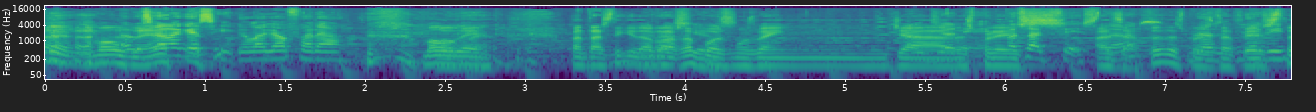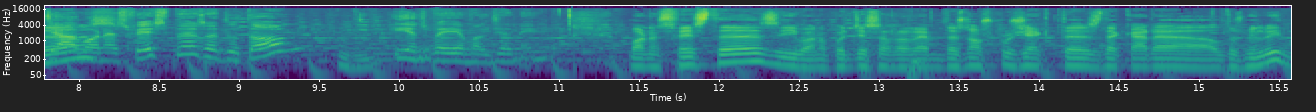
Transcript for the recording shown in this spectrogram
molt em bé. sembla que sí, que l'agafarà. Molt bé. Fantàstic, i de Rosa, doncs mos veiem ja després... passat festes. Exacte, després de Des- festes. Mhm. Desitjar bones festes a tothom i ens veiem al gener. Bones festes i, bueno, ja xerrarem dels nous projectes de cara al 2020.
